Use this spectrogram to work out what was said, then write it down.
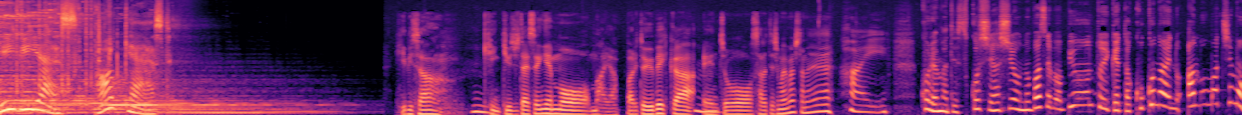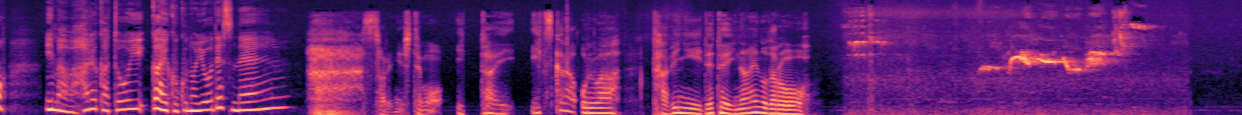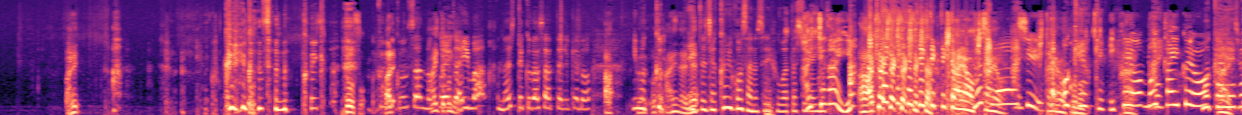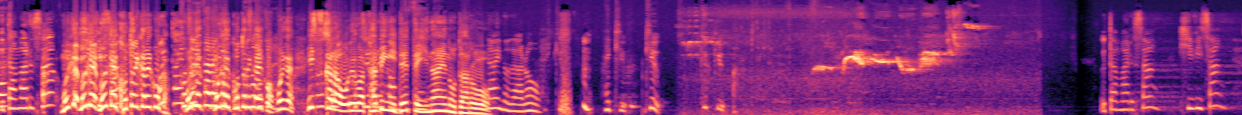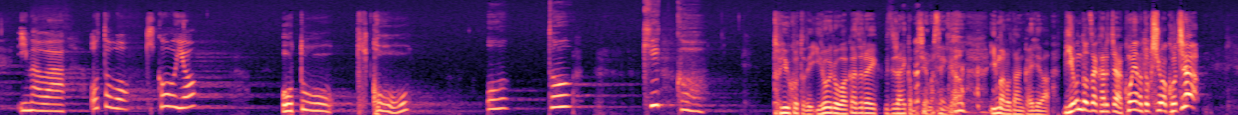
TBS Podcast 日比さん、緊急事態宣言も、まあ、やっぱりというべきか、延長されてしまいましたね。はい。これまで少し足を伸ばせばビューンと行けた国内のあの街も、今は遥か遠い外国のようですね。はあ、それにしても、一体いつから俺は旅に出ていないのだろう。あれ？クミコンさんの声が。どうぞ。クあれ？ミコンさんの声が今話してくださってるけど、あ今、音くえっと、じゃあ、クミコンさんのセリフ私。入ってない？あ、来た来た来た来た来た来たよ来たよもし来たオッケーオッケー。行くよ、もう一回行くよ。もう一回歌丸さん。もう一回、もう一回、もう一回、小鳥から行こうか。もう一回もう一回、小鳥から行こう。もう一回、いつから俺は旅に出ていないのだろ。いうないのだろう。はい、キュー、キュー、キュー、キュー。あ歌丸さん、日々さん、今は音を聞こうよ。音を聞こう？お、と、きっこ。ということで、いろいろ分かづらいづらいかもしれませんが、今の段階では、ビヨンドザカルチャー、今夜の特集はこちら。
